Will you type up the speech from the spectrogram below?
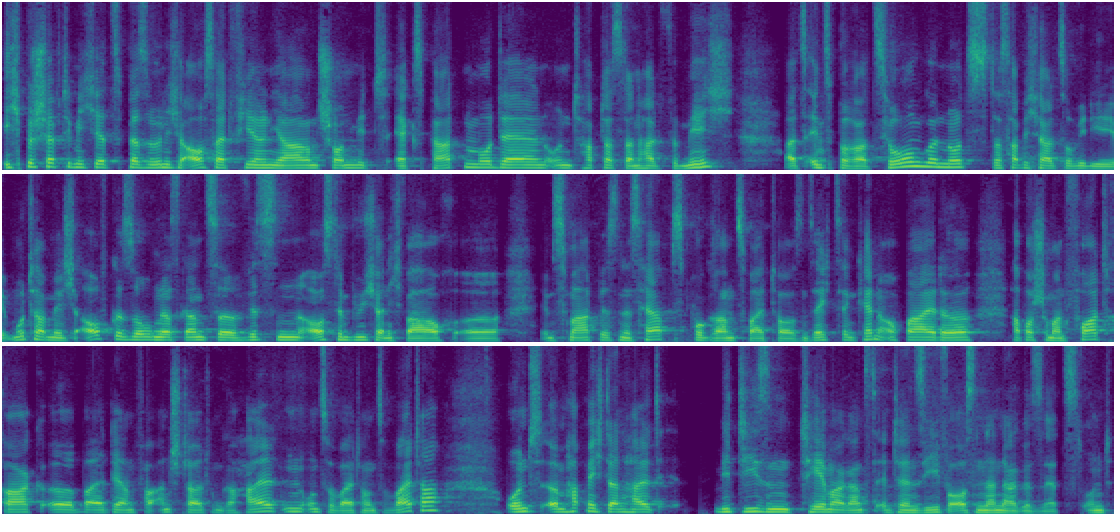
Ich beschäftige mich jetzt persönlich auch seit vielen Jahren schon mit Expertenmodellen und habe das dann halt für mich als Inspiration genutzt. Das habe ich halt so wie die Muttermilch aufgesogen, das ganze Wissen aus den Büchern. Ich war auch äh, im Smart Business Herbstprogramm 2016, kenne auch beide, habe auch schon mal einen Vortrag äh, bei deren Veranstaltung gehalten und so weiter und so weiter. Und ähm, habe mich dann halt mit diesem Thema ganz intensiv auseinandergesetzt. Und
